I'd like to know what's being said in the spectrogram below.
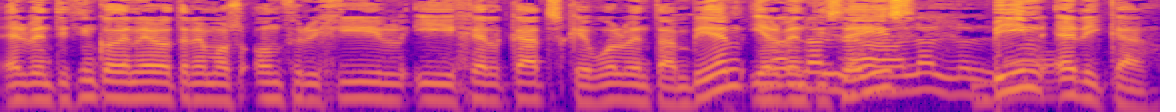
El 25 de enero tenemos On Three Hill y Hellcats que vuelven también. Y el La, la, 26, la, la, la. Bean Erika.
